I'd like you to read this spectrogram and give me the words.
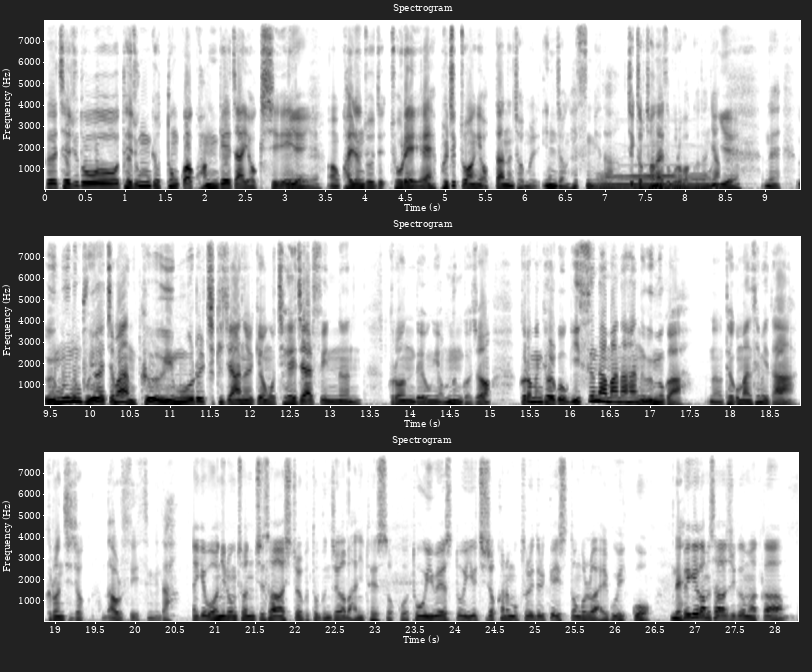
그 제주도 대중교통과 관계자 역시 예, 예. 어, 관련 조, 조례에 벌칙 조항이 없다는 점을 인정했습니다. 어, 직접 전화해서 물어봤거든요. 예. 네, 의무는 부여했지만 그 의무를 지키지 않을 경우 제재할 수 있는 그런 내용이 없는 거죠. 그러면 결국 있으나마나한 의무가 어, 되고만 셉니다. 그런 지적 나올 수 있습니다. 이게 원희룡 전 지사 시절부터 문제가 많이 됐었고 도의회에서도 이거 지적하는 목소리들이 꽤 있었던 걸로 알고 있고 네, 회계감사가 지금 아까 그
